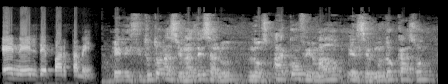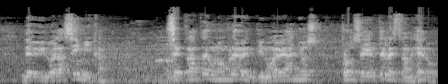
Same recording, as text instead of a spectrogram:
en el departamento. El Instituto Nacional de Salud nos ha confirmado el segundo caso de viruela símica. Se trata de un hombre de 29 años procedente del extranjero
